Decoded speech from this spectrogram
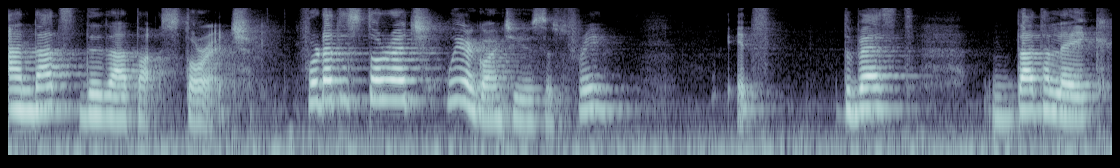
and that's the data storage. For data storage, we are going to use S3. It's the best data lake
